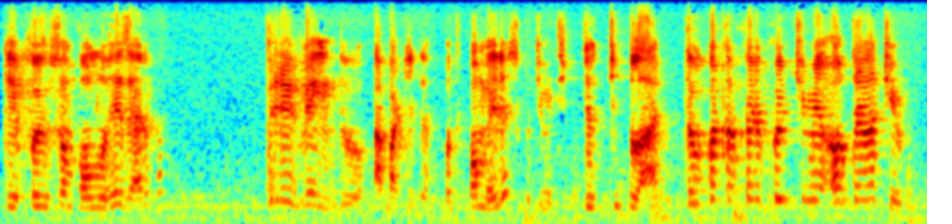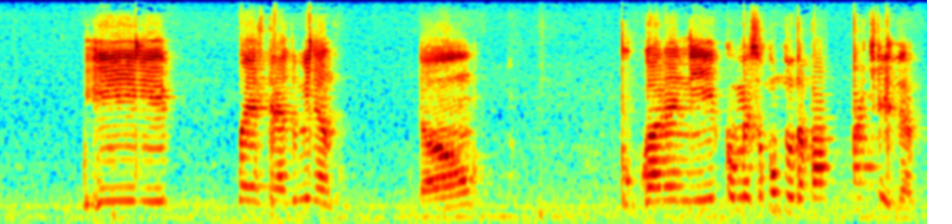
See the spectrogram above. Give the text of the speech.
Que foi o São Paulo reserva, prevendo a partida contra o Palmeiras, o time titular. Então quarta-feira foi o time alternativo. E foi a estreia do Miranda. Então o Guarani começou com tudo a partida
